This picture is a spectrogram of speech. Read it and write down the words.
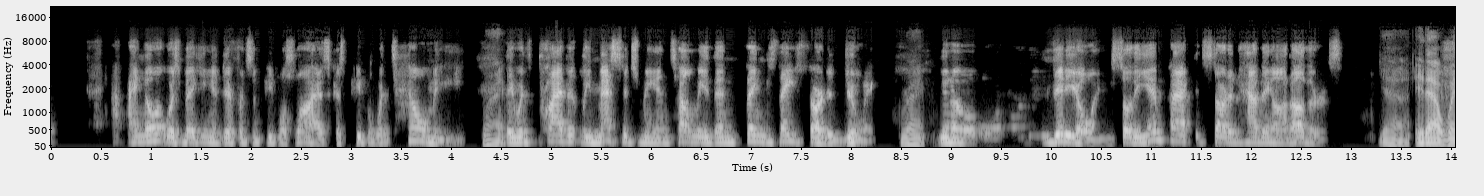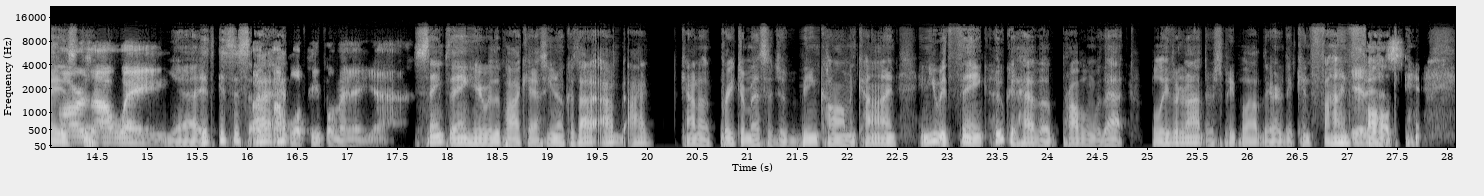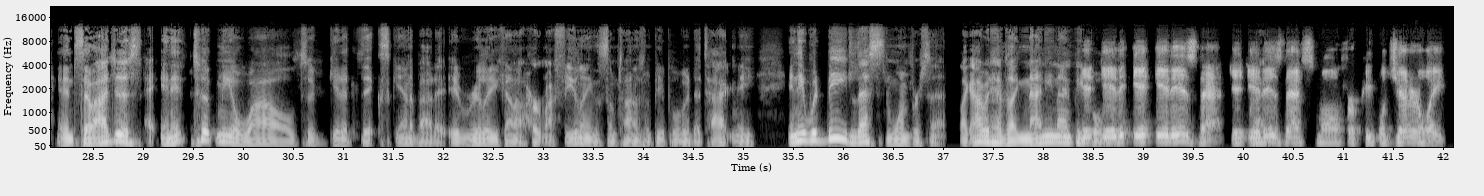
I know it was making a difference in people's lives because people would tell me, Right. they would privately message me and tell me then things they started doing, Right. you know, or, or videoing. So the impact it started having on others Yeah. It outweighs. far the- outweigh yeah. It, it's just a I, I, couple of people may, yeah. same thing here with the podcast. You know, because I I, I kind of preach a message of being calm and kind, and you would think who could have a problem with that? Believe it or not, there's people out there that can find It fault. is. and so I just and it took me a while to get a thick skin about it. It really kind of hurt my feelings sometimes when people would attack me, and it would be less than one percent. Like I would have like 99 people. It, it, it, it is that. It, Right. it is that small for people generally,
